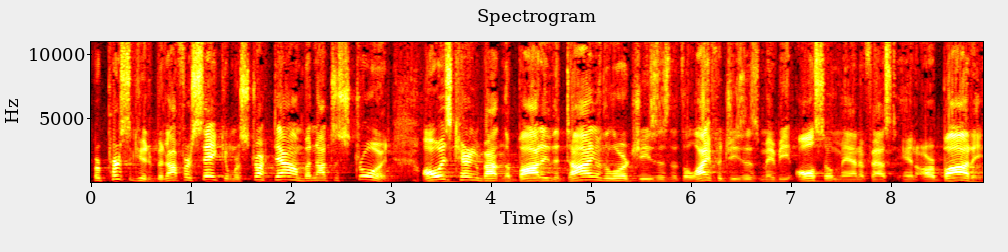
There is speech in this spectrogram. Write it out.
We're persecuted, but not forsaken. We're struck down, but not destroyed. Always caring about the body, the dying of the Lord Jesus, that the life of Jesus may be also manifest in our body.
